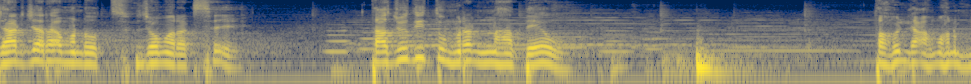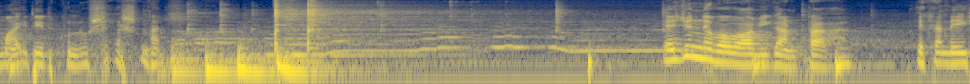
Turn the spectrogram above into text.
যার যারা আমানত জমা রাখছে, তা যদি তোমরা না দেও, তাহলে আমার মায়ের কোনো শেষ নাই। এই জন্যে বাবা আমি গানটা, এখানে এই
